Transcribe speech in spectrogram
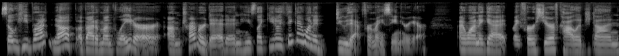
So he brought it up about a month later. Um, Trevor did, and he's like, you know, I think I want to do that for my senior year. I want to get my first year of college done.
